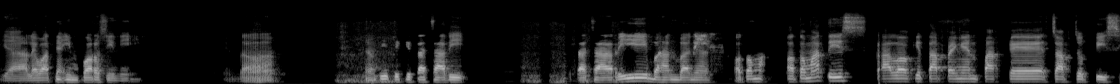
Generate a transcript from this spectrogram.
Ya lewatnya impor sini. Gitu. Nanti kita cari. Kita cari bahan-bahannya. Otomatis kalau kita pengen pakai capcut PC,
